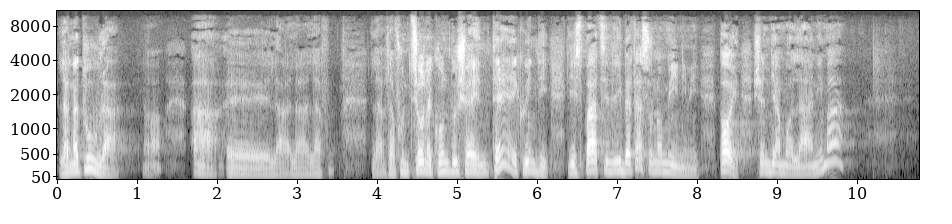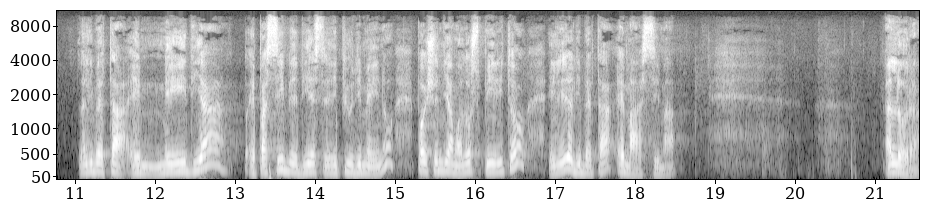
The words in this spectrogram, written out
la natura no, ha eh, la, la, la, la, funzione conducente e quindi gli spazi di libertà sono minimi. Poi scendiamo all'anima, la libertà è media, è passibile di essere di più di meno, poi scendiamo allo spirito e lì la libertà è massima. Allora,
